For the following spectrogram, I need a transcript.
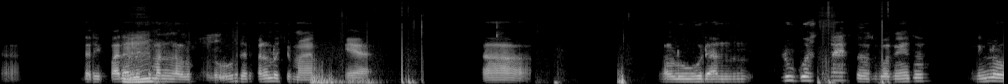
Nah, daripada lu Hmm. cuman ngeluh-ngeluh, daripada lu cuman kayak eh, ngeluh dan lu gue stres dan sebagainya tuh, mending lu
